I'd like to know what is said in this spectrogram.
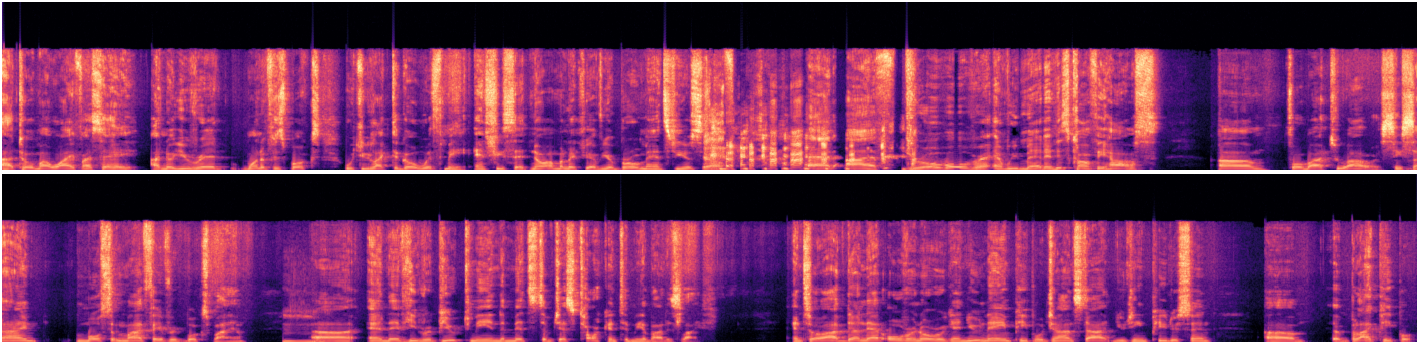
I told my wife, I said, Hey, I know you read one of his books. Would you like to go with me? And she said, No, I'm going to let you have your bromance to yourself. and I drove over and we met in his coffee house um, for about two hours. He signed most of my favorite books by him. Mm-hmm. Uh, and then he rebuked me in the midst of just talking to me about his life. And so I've done that over and over again. You name people, John Stott, Eugene Peterson, um, uh, black people.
